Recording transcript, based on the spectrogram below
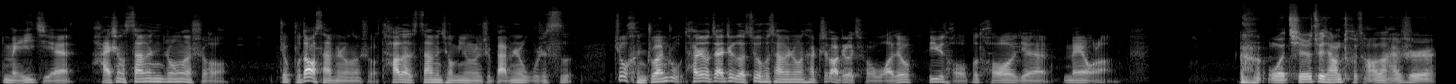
每一节还剩三分钟的时候，就不到三分钟的时候，他的三分球命中率是百分之五十四，就很专注。他就在这个最后三分钟，他知道这个球我就必须投，不投也没有了。我其实最想吐槽的还是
